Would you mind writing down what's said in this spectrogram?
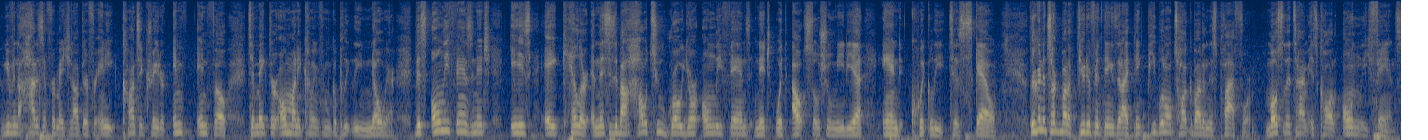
I'm giving the hottest information out there for any content creator in info to make their own money coming from completely nowhere. This onlyfans niche is a killer and this is about how how to grow your OnlyFans niche without social media and quickly to scale. They're going to talk about a few different things that I think people don't talk about in this platform. Most of the time it's called OnlyFans.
